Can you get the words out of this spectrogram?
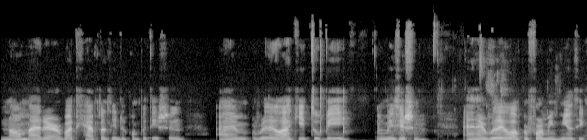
no matter what happens in the competition, I am really lucky to be a musician and I really love performing music.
